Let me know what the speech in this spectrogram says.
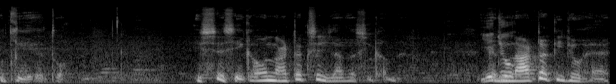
होती है तो। इससे सीखा और नाटक से ज़्यादा सीखा मैं ये जो नाटक ही जो है।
